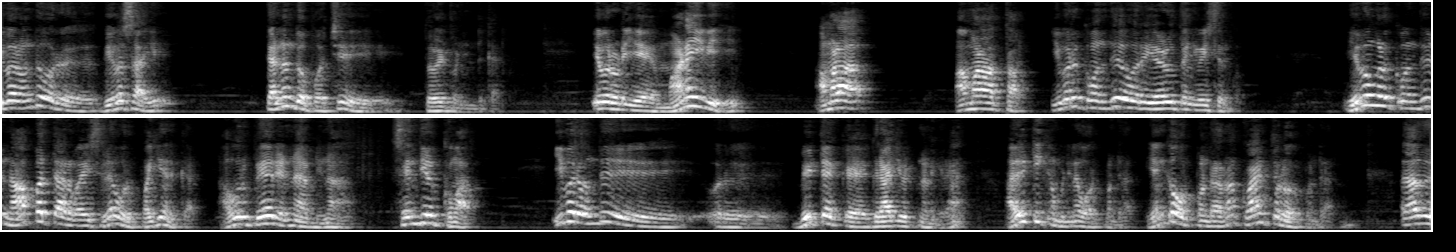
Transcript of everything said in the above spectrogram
இவர் வந்து ஒரு விவசாயி தென்னந்தோப்பு வச்சு தொழில் பண்ணிட்டு இருக்கார் இவருடைய மனைவி அமலா அமலாத்தாள். இவருக்கு வந்து ஒரு எழுபத்தஞ்சு வயசு இருக்கும். இவங்களுக்கு வந்து நாற்பத்தாறு வயசில் ஒரு பையன் இருக்கார். அவர் பேர் என்ன அப்படின்னா செந்தில்குமார் இவர் வந்து ஒரு பிடெக் கிராஜுவேட் நினைக்கிறேன். ஐடி கம்பெனியில் ஒர்க் பண்ணுறார் எங்கே ஒர்க் பண்ணுறாருன்னா கோயம்புத்தூரில் ஒர்க் பண்ணுறார் அதாவது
